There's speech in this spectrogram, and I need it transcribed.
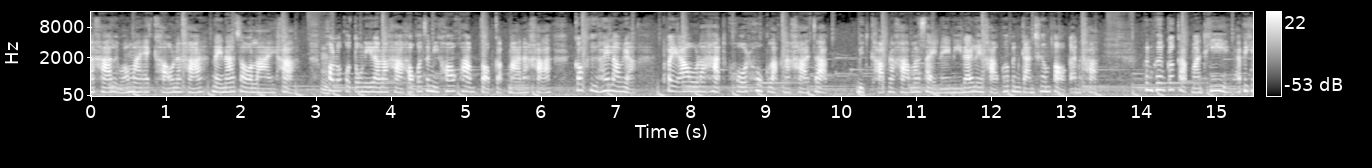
นะคะ หรือว่า My Account นะคะ ในหน้าจอไลน์ค่ะอืมพอเรากดตรงนี้แล้วนะคะ เขาก็จะมีข้อความตอบกลับมานะคะ ก็คือให้เราเนี่ยไปเอารหัสโค้ด 6 หลักนะคะ จาก BitCup นะคะ มาใส่ในนี้ได้เลยค่ะ เพื่อเป็นการเชื่อมต่อกันค่ะ เพื่อนๆก็กลับมาที่แอปพลิเค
